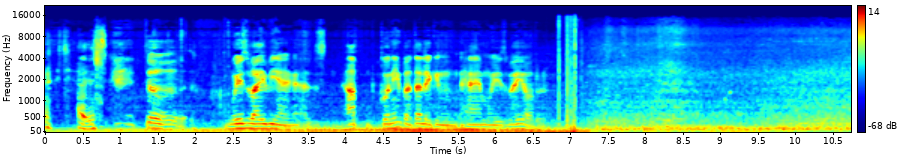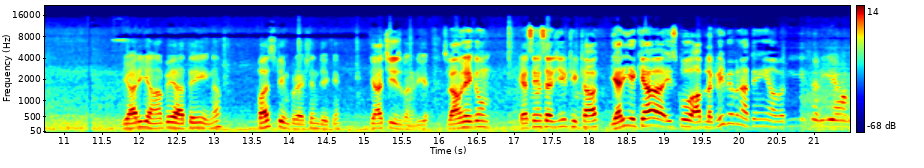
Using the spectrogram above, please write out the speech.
अच्छा, तो मुइज़ भाई भी हैं। आपको नहीं पता लेकिन हैं मुइज़ भाई और यार यहाँ पे आते ही ना फ़र्स्ट इम्प्रेशन देखें क्या चीज़ बन रही है। सलाम वालेकुम कैसे हैं सर जी? ठीक ठाक? यार ये क्या इसको आप लकड़ी पे बनाते हैं यहाँ पर? सर ये हम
